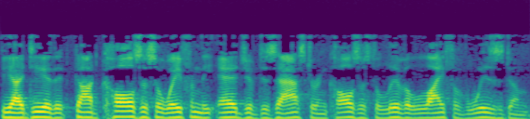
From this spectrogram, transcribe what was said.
The idea that God calls us away from the edge of disaster and calls us to live a life of wisdom.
